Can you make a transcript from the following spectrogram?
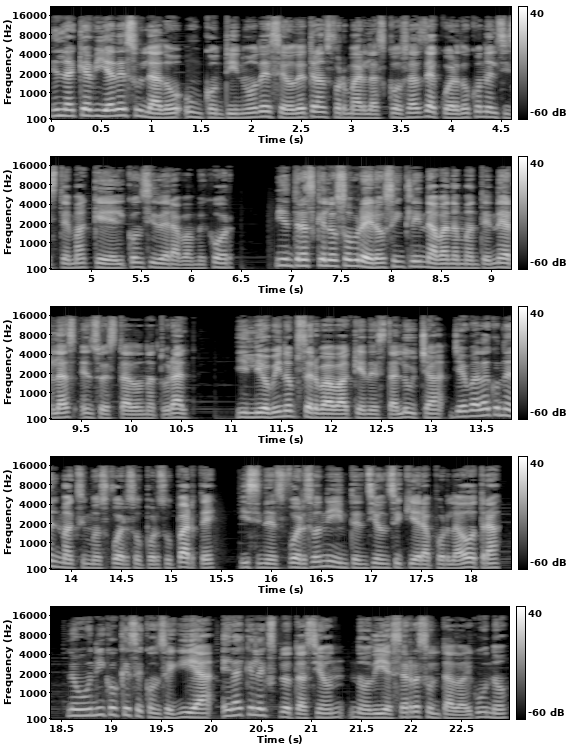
en la que había de su lado un continuo deseo de transformar las cosas de acuerdo con el sistema que él consideraba mejor, mientras que los obreros se inclinaban a mantenerlas en su estado natural. Y Liobin observaba que en esta lucha, llevada con el máximo esfuerzo por su parte, y sin esfuerzo ni intención siquiera por la otra, lo único que se conseguía era que la explotación no diese resultado alguno,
